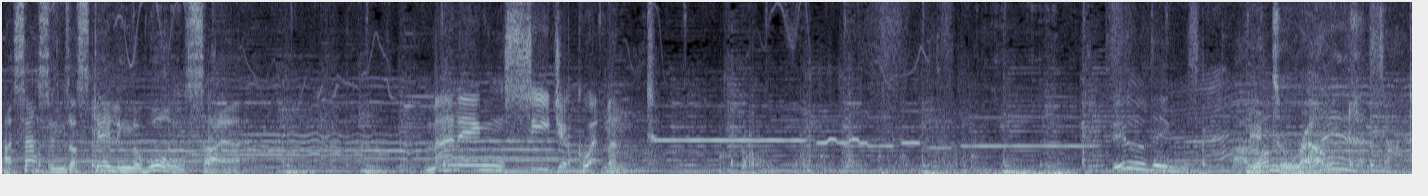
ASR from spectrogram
Assassins are scaling the walls, sire. Manning siege equipment. Buildings are It's on a rout. fire, sire.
